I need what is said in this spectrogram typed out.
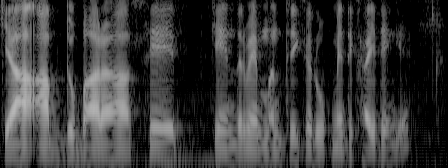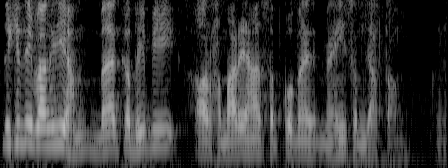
क्या आप दोबारा से केंद्र में मंत्री के रूप में दिखाई देंगे? देखिए दिव्यांग जी हम मैं कभी भी और हमारे यहाँ सबको मैं मैं ही समझाता हूँ हम्म।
